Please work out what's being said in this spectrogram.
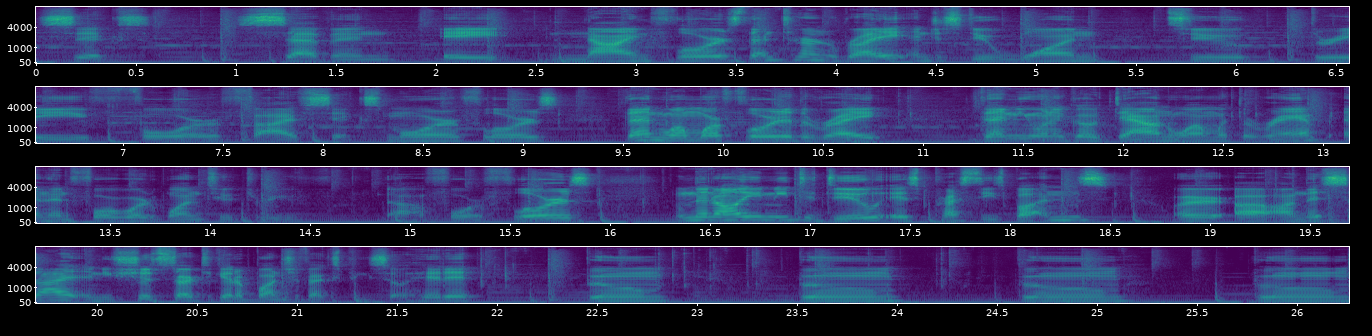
six, seven, eight, nine floors. Then turn right and just do one, two, three, four, five, six more floors. Then one more floor to the right. Then you want to go down one with the ramp and then forward one, two, three, uh, four floors. And then all you need to do is press these buttons or uh, on this side and you should start to get a bunch of XP. So hit it, boom, boom, boom, boom.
